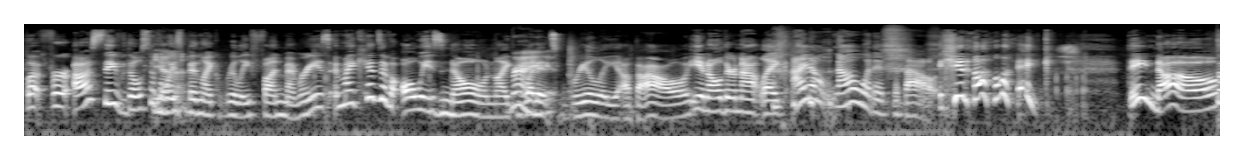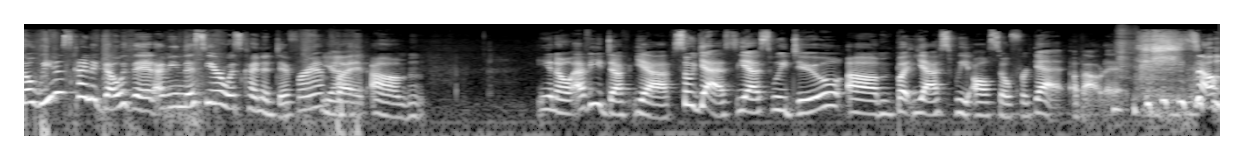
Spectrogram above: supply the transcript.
But for us, they've those have Yeah. always been like really fun memories. And my kids have always known like what it's really about. You know, they're not like, I don't know what it's about. You know, like they know. So we just kind of go with it. I mean, this year was kind of different, Yeah. but um you know, Evie def yeah. So yes, yes, we do. Um, but yes, we also forget about it. so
